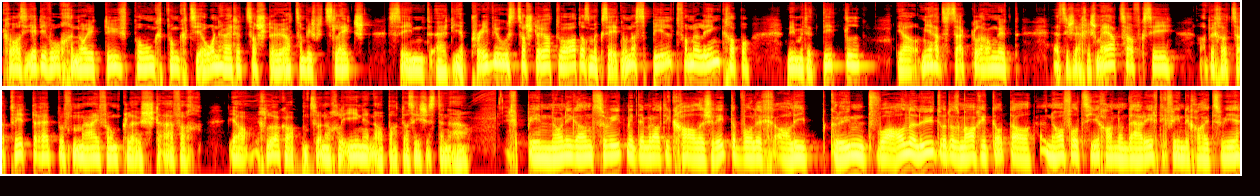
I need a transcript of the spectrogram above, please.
Quasi jede Woche neue Tiefpunkt, Funktionen werden zerstört. Zum Beispiel zuletzt sind äh, die Previews zerstört worden. Also man sieht nur das Bild von einem Link, aber nicht mehr den Titel. Ja, mir hat es auch gelangt. Es war ein schmerzhaft gewesen, aber ich habe jetzt auch Twitter-App auf dem iPhone gelöscht, einfach ja, ich schaue ab und zu noch ein bisschen rein, aber das ist es dann auch. Ich bin noch nicht ganz so weit mit dem radikalen Schritt, obwohl ich alle Gründe von allen Leuten, die das machen, total nachvollziehen kann und auch richtig finde. Ich habe jetzt wie,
